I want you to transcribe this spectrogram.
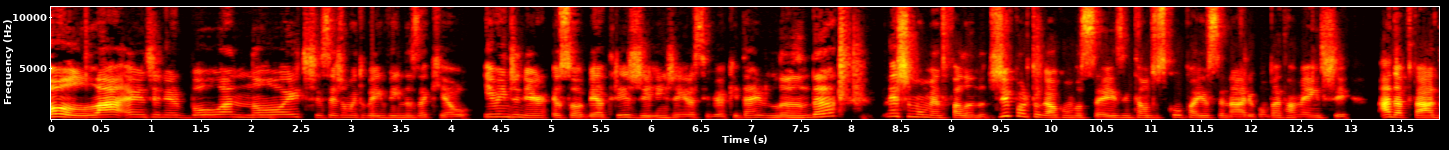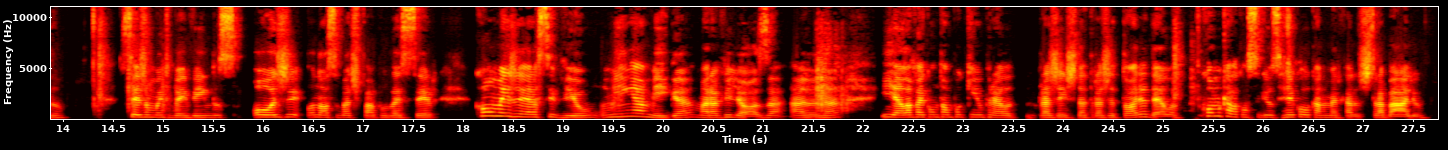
Olá, Engineer, boa noite. Sejam muito bem-vindos aqui ao Eu Engineer. Eu sou a Beatriz Gilli, engenheira civil aqui da Irlanda. Neste momento falando de Portugal com vocês, então desculpa aí o cenário completamente adaptado. Sejam muito bem-vindos. Hoje o nosso bate-papo vai ser com uma engenheira civil, minha amiga maravilhosa, a Ana, e ela vai contar um pouquinho para a gente da trajetória dela, como que ela conseguiu se recolocar no mercado de trabalho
